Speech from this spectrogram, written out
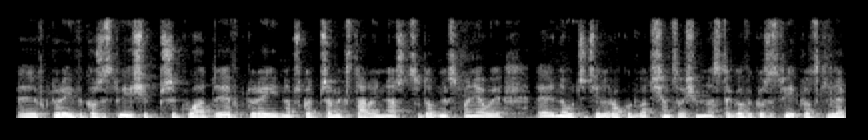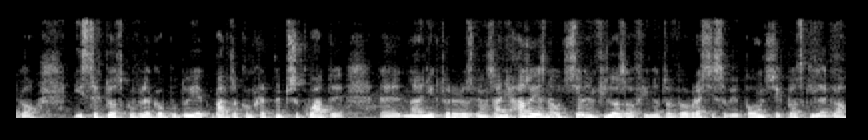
w której wykorzystuje się przykłady, w której na przykład Przemek Staroń, nasz cudowny, wspaniały nauczyciel roku 2018, wykorzystuje klocki Lego i z tych klocków Lego buduje bardzo konkretne przykłady na niektóre rozwiązania, a że jest nauczycielem filozofii, no to wyobraźcie sobie, połączcie klocki Lego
